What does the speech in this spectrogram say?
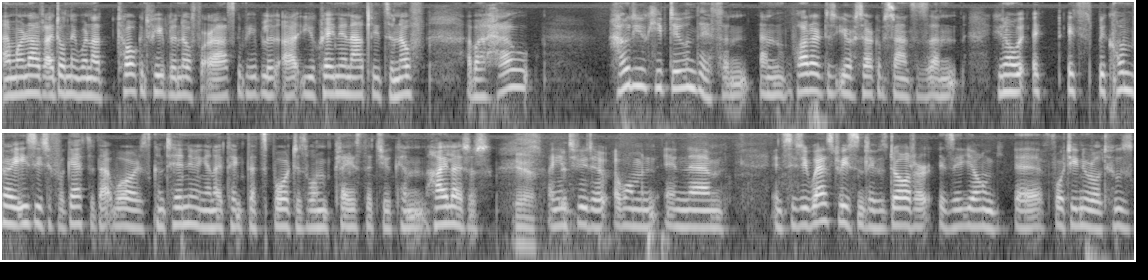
and we're not. I don't think we're not talking to people enough or asking people, uh, Ukrainian athletes, enough about how how do you keep doing this and and what are the, your circumstances and you know it, it's become very easy to forget that that war is continuing and I think that sport is one place that you can highlight it. Yeah. I interviewed a, a woman in um, in City West recently whose daughter is a young fourteen year old who's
